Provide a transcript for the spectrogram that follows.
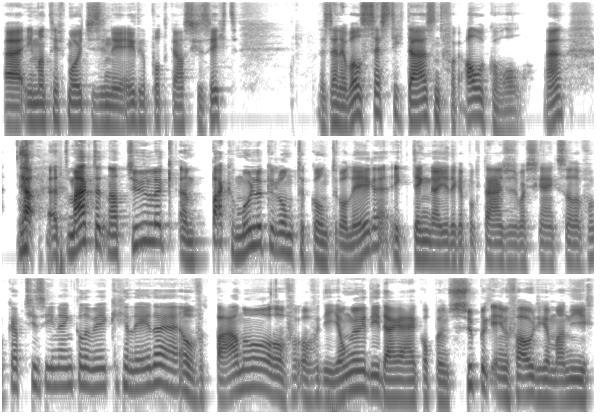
Uh, iemand heeft mooitjes in de eerdere podcast gezegd, er zijn er wel 60.000 voor alcohol. Hè? Ja. Het maakt het natuurlijk een pak moeilijker om te controleren. Ik denk dat je de reportages waarschijnlijk zelf ook hebt gezien enkele weken geleden, hè, over Pano, over, over die jongeren die daar eigenlijk op een super eenvoudige manier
